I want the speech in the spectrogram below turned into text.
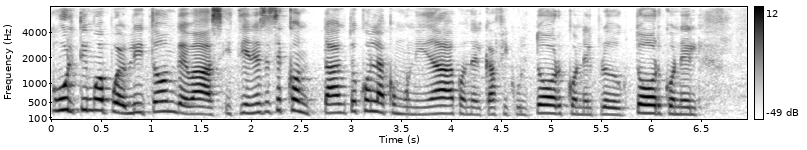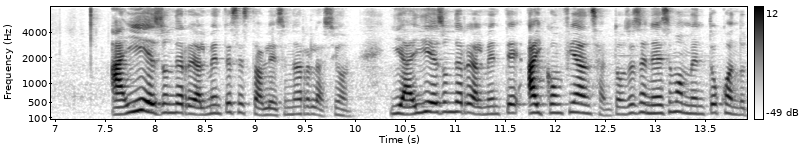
último pueblito donde vas y tienes ese contacto con la comunidad, con el caficultor, con el productor, con el... Ahí es donde realmente se establece una relación y ahí es donde realmente hay confianza. Entonces, en ese momento, cuando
